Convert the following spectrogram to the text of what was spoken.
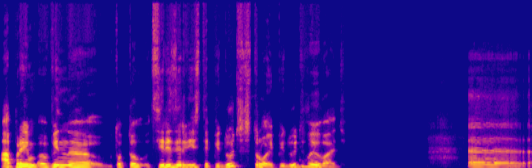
А при він, е, тобто, ці резервісти підуть в строй, підуть воювати? Э,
